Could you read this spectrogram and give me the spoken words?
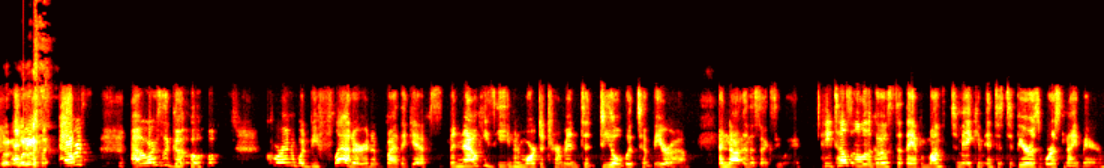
What what did Anyway, hours hours ago, Corran would be flattered by the gifts, but now he's even more determined to deal with Tavira, and not in a sexy way. He tells Elegos that they have a month to make him into Tavira's worst nightmare.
